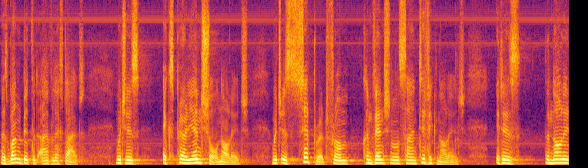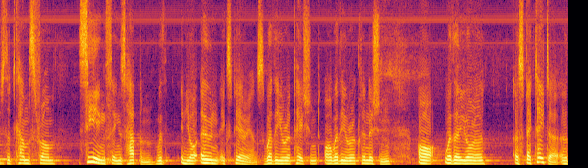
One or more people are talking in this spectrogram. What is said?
There's one bit that I've left out, which is experiential knowledge, which is separate from conventional scientific knowledge. It is the knowledge that comes from seeing things happen with, in your own experience, whether you're a patient or whether you're a clinician or whether you're a, a spectator,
